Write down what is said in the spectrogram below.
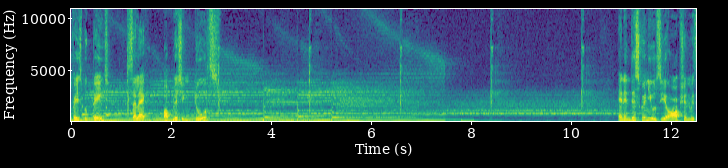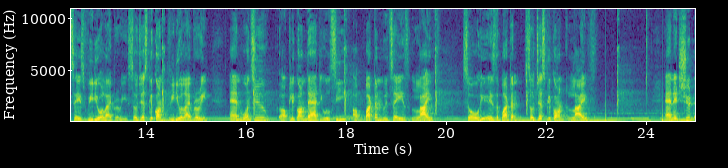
Facebook page, select publishing tools. And in this screen, you'll see an option which says video library. So just click on video library. And once you uh, click on that, you will see a button which says live. So here is the button. So just click on live and it should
